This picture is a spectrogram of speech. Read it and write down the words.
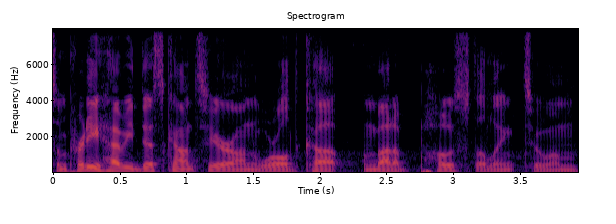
Some pretty heavy discounts here on World Cup. I'm about to post a link to them.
